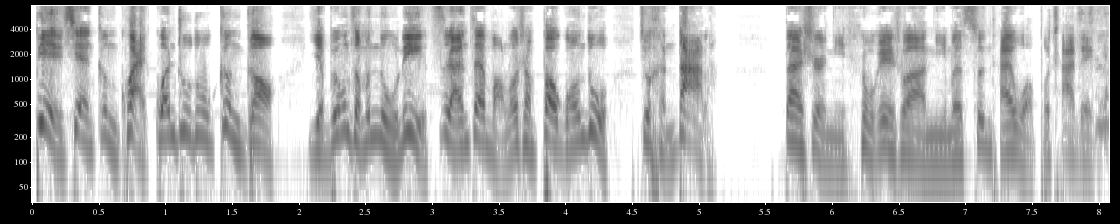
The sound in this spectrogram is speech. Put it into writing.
变现更快，关注度更高，也不用怎么努力，自然在网络上曝光度就很大了。但是你，我跟你说啊，你们孙台我不差这个，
